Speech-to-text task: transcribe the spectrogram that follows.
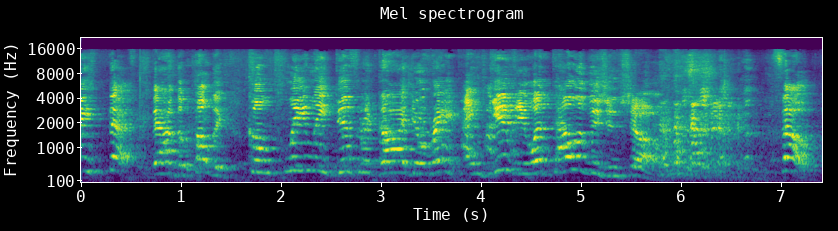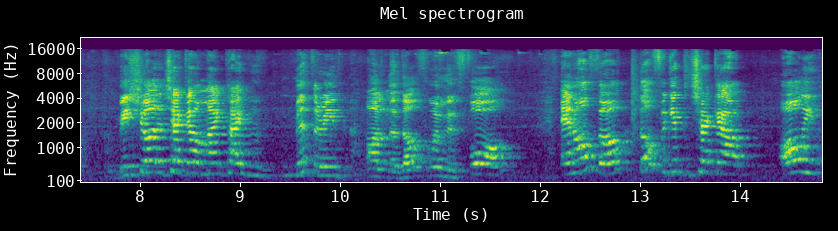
steps to have the public completely disregard your rape and give you a television show. So, be sure to check out Mike Tyson's Mysteries on Adult Swim fall. And also, don't forget to check out all these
